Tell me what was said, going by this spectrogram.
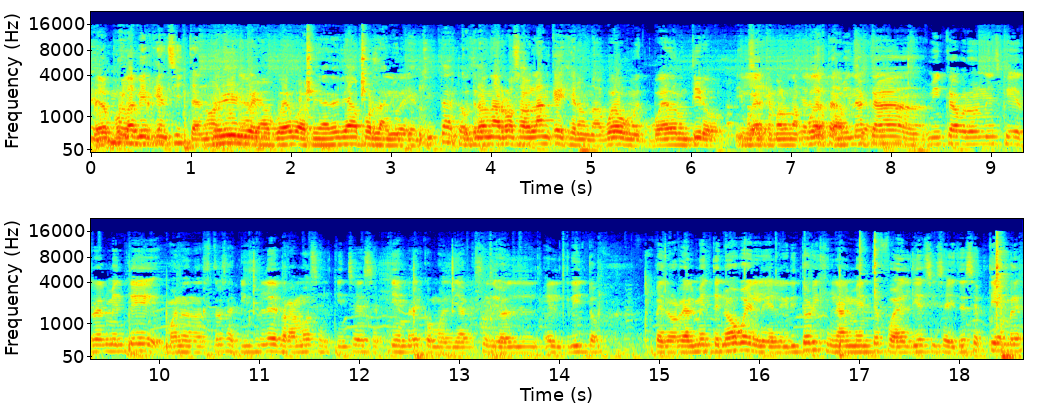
Pero por la virgencita, ¿no? Sí, güey, a huevo, al final del día por la Sí, virgencita. entonces- Encontraron una rosa blanca y dijeron, a huevo, me voy a dar un tiro y voy a quemar una Y puerta. También acá, mi cabrón, es que realmente, bueno, nosotros aquí celebramos el 15 de septiembre como el día que se dio el, el grito. Pero realmente no, güey, el, el grito originalmente fue el 16 de septiembre.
